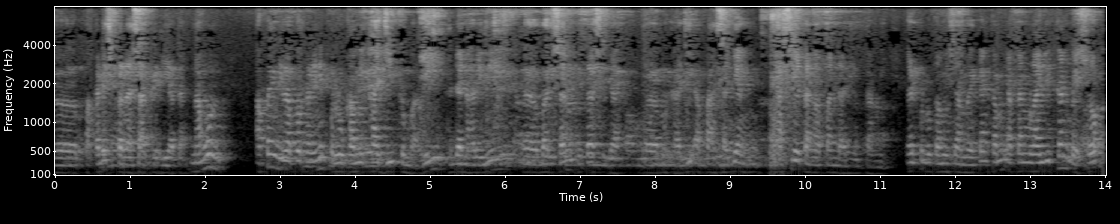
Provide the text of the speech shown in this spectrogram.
eh, Pak Kades pada saat kegiatan. Namun apa yang dilaporkan ini perlu kami kaji kembali dan hari ini e, barusan kita sudah e, mengkaji apa saja yang hasil tanggapan dari kami. Dan perlu kami sampaikan kami akan melanjutkan besok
